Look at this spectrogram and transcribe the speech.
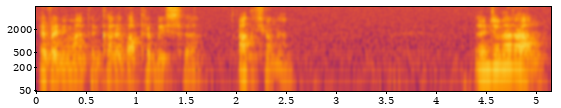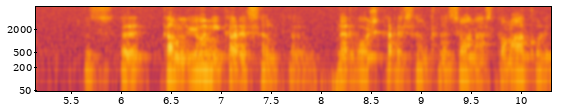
eveniment în care va trebui să acționăm. În general, ganglionii care sunt uh, nervoși, care sunt în zona stomacului,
